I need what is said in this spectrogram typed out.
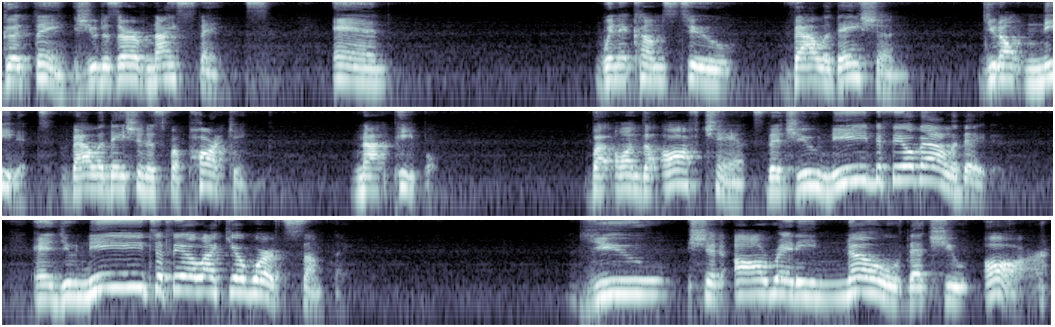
good things, you deserve nice things. And when it comes to validation, you don't need it. Validation is for parking, not people. But on the off chance that you need to feel validated and you need to feel like you're worth something, you should already know that you are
